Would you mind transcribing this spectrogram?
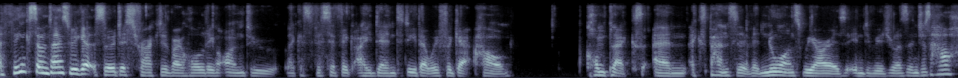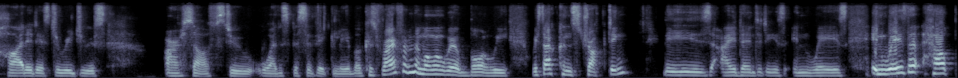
I think sometimes we get so distracted by holding on to like a specific identity that we forget how complex and expansive and nuanced we are as individuals and just how hard it is to reduce ourselves to one specific label. Because right from the moment we're born we we start constructing these identities in ways in ways that help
